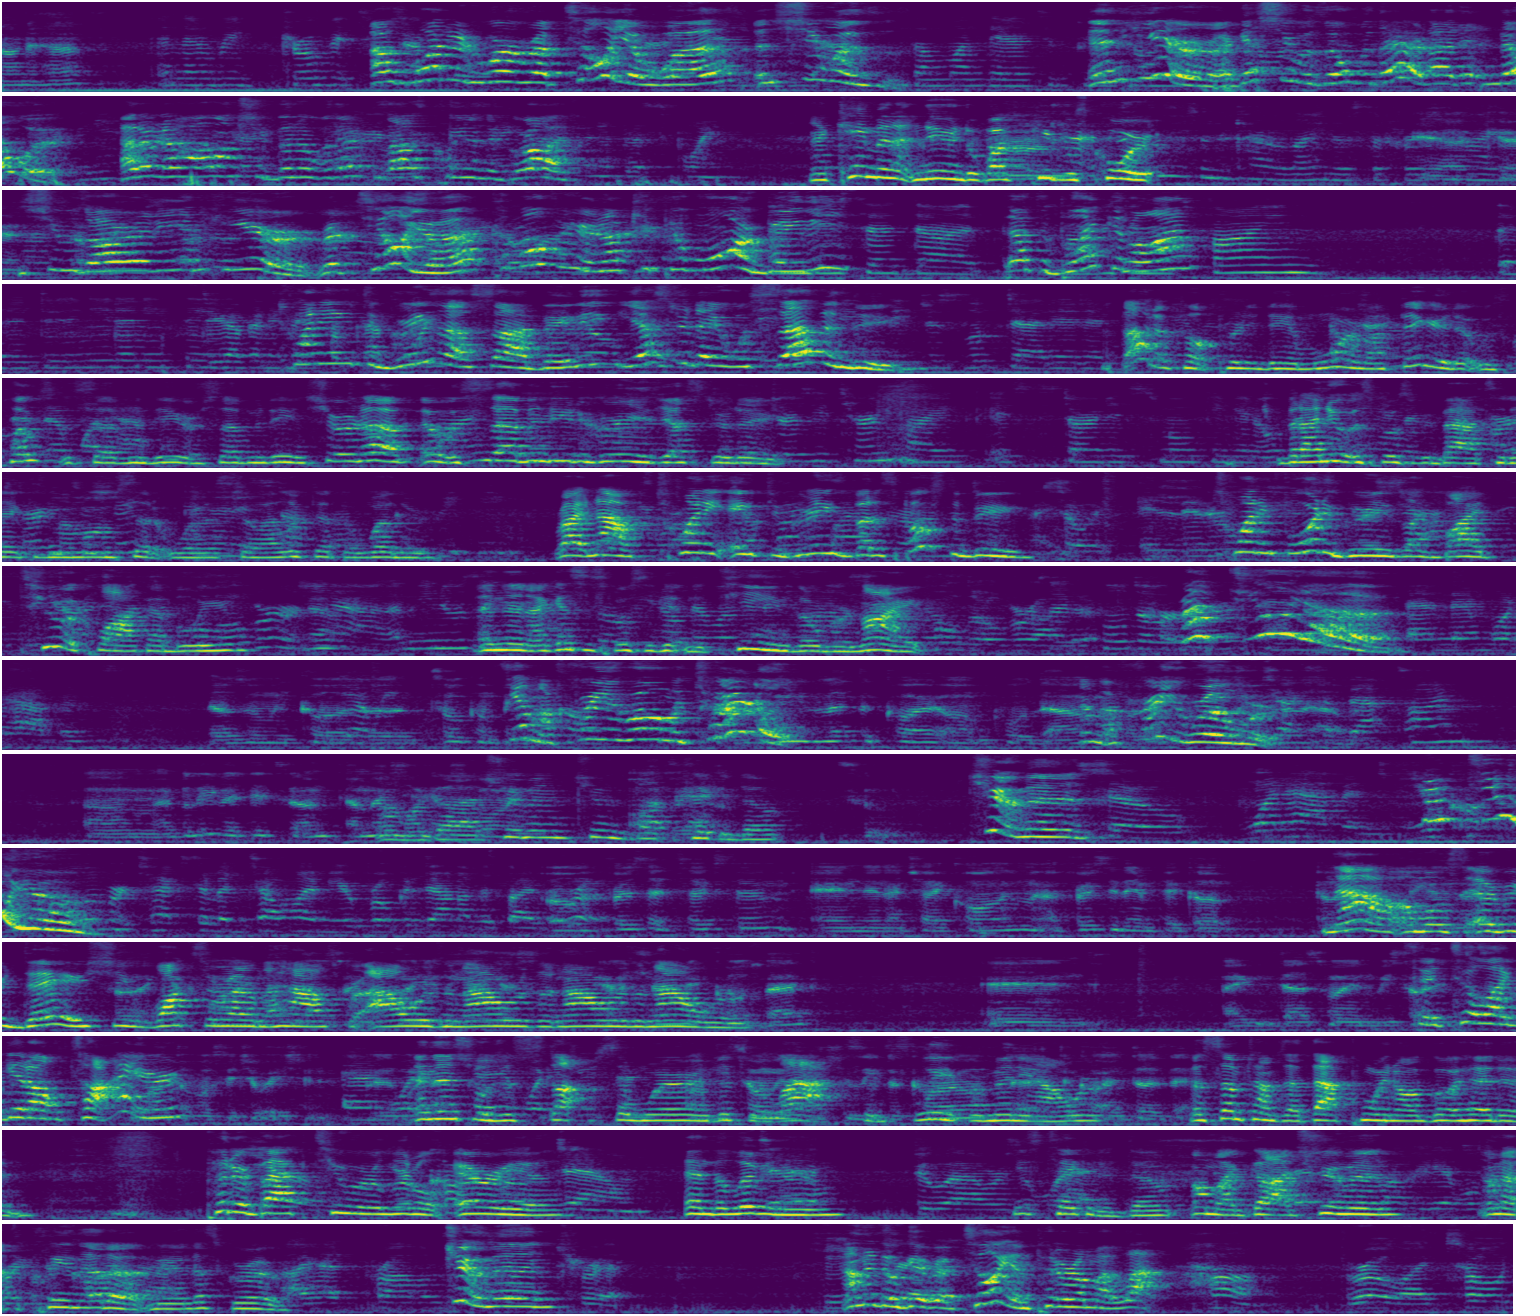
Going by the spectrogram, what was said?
hour and a half. And then we drove it. To I was wondering where Reptilya was, and she was someone there to in here. I guess she was over there, and I didn't know it. I don't know how long she'd been over there because I was cleaning the garage. At this point. I came in at noon to watch uh, People's Court. She was in the Carolinas the first Yeah, night. okay. and She was already in here. Reptilya, come over here and I'll keep you warm, And he baby. said that Got the blanket everything was on. Fine. That it didn't need anything. Do you have anything 28 degrees outside, baby. Yesterday was They- They 70. Thought it felt pretty damn warm. I figured it was close to 70 or 70, and sure enough, it was 70 degrees yesterday. New Jersey Turnpike, it started smoking and But I knew it was supposed to be bad today because my mom said it was, so I looked at the weather. Right now it's 28 degrees, but it's supposed to be So it, it literally 24 degrees like by 2 o'clock, I believe. pulled over or no? Yeah, I mean, it was And then I guess it's supposed to get in the teens wasn't anyone else overnight. Pulled That was when we called Yeah, the we- tow company. See, I'm a free roamer turtle. We let the car um cool down. I'm a for free about roamer. another Texted hour. that time? Um, I believe I did. So I'm, I'm Oh my god, the store Trooman, Trooman's about to take a dump. too. Trooman! So what happened? You Reptilya! call him or text him and tell him you're broken down on the side of the Um, road. first I texted him, and then I tried calling him. At first he didn't pick up. Now, almost every day, she so I walks around the house for I was hours and hours and hours and hours. called and I, that's when we Say, started. till I get all tired. The whole situation. And And then she'll just say? What did stop you say? somewhere and just relax and sleep for many hours. car does that. But sometimes at that point, I'll go ahead and put her back to her little area broke in the living room. He's away. taking a dump. Oh my god, Trooman. I'm gonna have to clean that up, man. That's gross. I had problems Trooman. trip. I'm gonna go get said, Reptilya and put her on my lap. Huh, bro, I told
